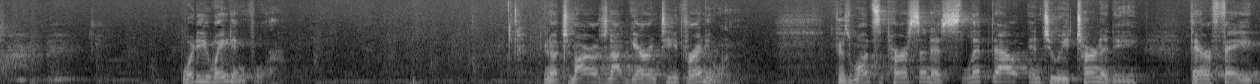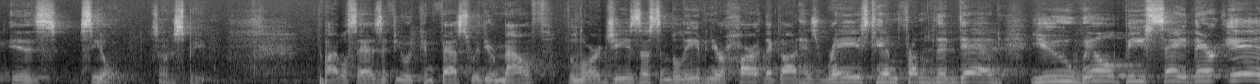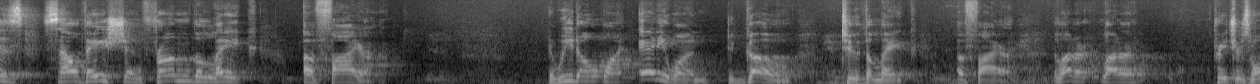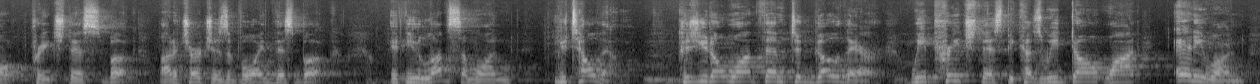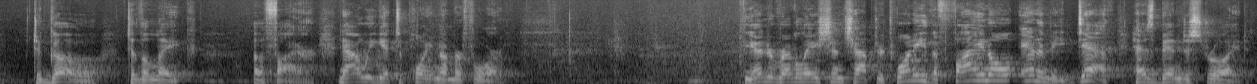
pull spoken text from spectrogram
What are you waiting for? You know, tomorrow is not guaranteed for anyone. Because once a person has slipped out into eternity, their fate is sealed, so to speak. The Bible says if you would confess with your mouth the Lord Jesus and believe in your heart that God has raised him from the dead, you will be saved. There is salvation from the lake of fire. And we don't want anyone to go to the lake of fire. A lot of, a lot of preachers won't preach this book. A lot of churches avoid this book. If you love someone, you tell them because you don't want them to go there. We preach this because we don't want anyone to go to the lake of fire. Now we get to point number four. The end of Revelation chapter 20, the final enemy, death, has been destroyed.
